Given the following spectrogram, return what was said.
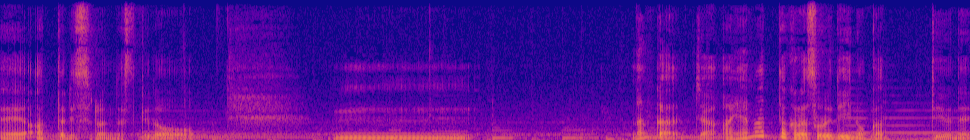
えー、あったりするんですけどうーんなんかじゃあ謝ったからそれでいいのかっていうね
